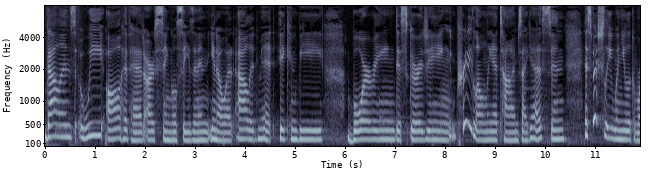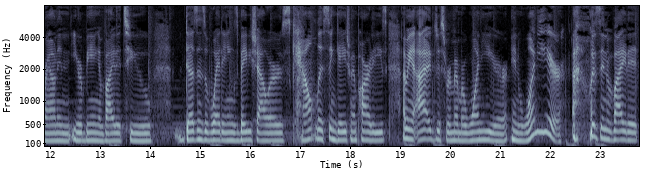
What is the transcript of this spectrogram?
Darlings, we all have had our single season, and you know what? I'll admit it can be boring, discouraging, pretty lonely at times, I guess. And especially when you look around and you're being invited to dozens of weddings, baby showers, countless engagement parties. I mean, I just remember one year, in one year, I was invited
